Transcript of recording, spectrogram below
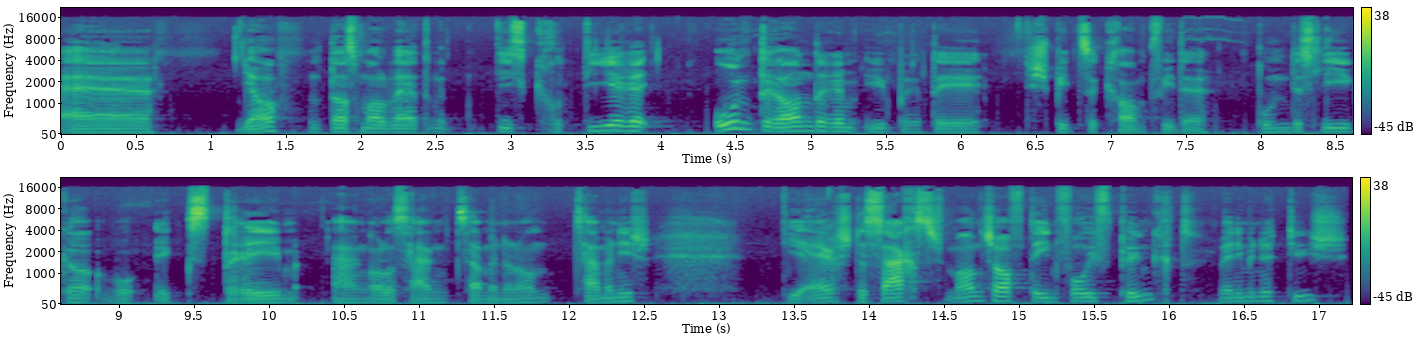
Äh, ja, und das mal werden wir diskutieren, unter anderem über den Spitzenkampf in der Bundesliga, wo extrem eng alles hängt zusammen, zusammen ist. Die ersten sechs Mannschaften in fünf Punkten, wenn ich mich nicht täusche.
